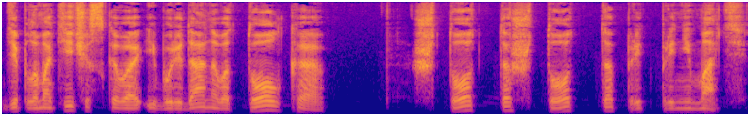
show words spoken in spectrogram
дипломатического и буриданова толка что-то, что-то предпринимать.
